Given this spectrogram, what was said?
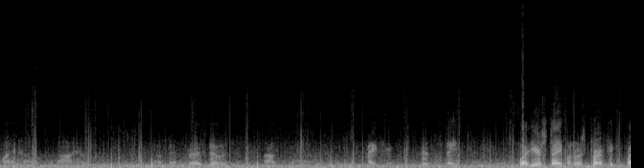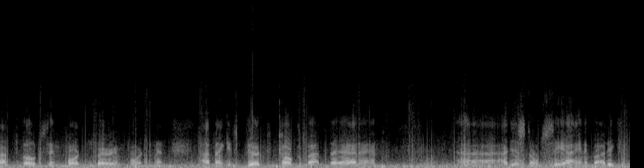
White House, and I have I've been very diligent in not uh, making this statement. Well, your statement was perfect about the votes important, very important, and I think it's good to talk about that. And uh, I just don't see how anybody can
